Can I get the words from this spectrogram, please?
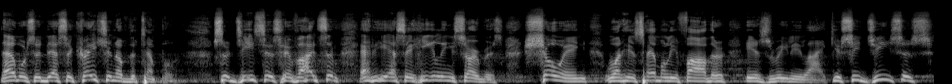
That was a desecration of the temple. So Jesus invites them and he has a healing service showing what his heavenly father is really like. You see, Jesus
